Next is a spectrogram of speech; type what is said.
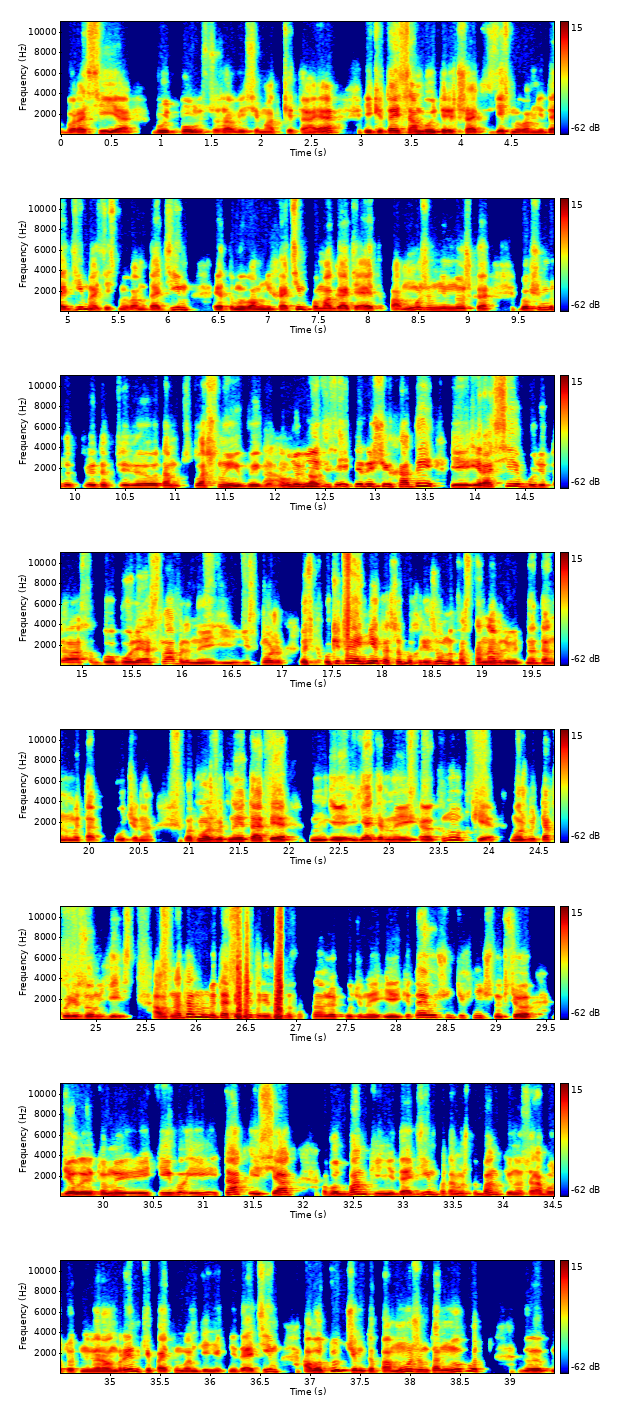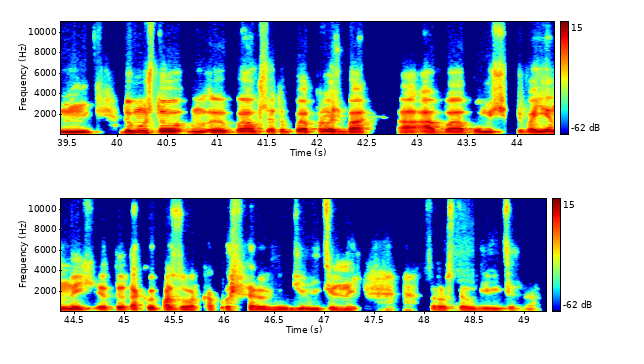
Россия будет полностью зависима от Китая, и Китай сам будет решать, здесь мы вам не дадим, а здесь мы вам дадим, это мы вам не хотим помогать, а это поможем немножко. В общем, это, это, э, там сплошные выгоды. Да, он увидит следующие ходы, и, и Россия будет более ослабленной и не сможет... То есть у Китая нет особых резонов останавливать на данном этапе Путина. Вот, может быть, на этапе ядерной кнопки, может быть, такой резон есть. А вот на данном этапе нет нет резонов останавливать Путина. И Китай очень технично все делает. Он и, и, и так, и сяк. Вот банки не дадим, потому что банки у нас работают на мировом рынке, поэтому вам денег не дадим. А вот тут чем-то поможем. Там, ну вот, э, думаю, что э, а это просьба о, о помощи военной, это такой позор какой-то удивительный, просто удивительно.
